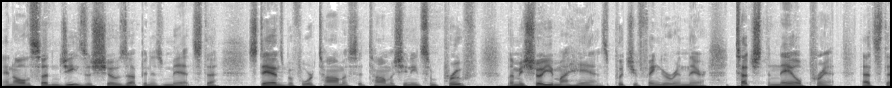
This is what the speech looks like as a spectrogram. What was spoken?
And all of a sudden, Jesus shows up in his midst, uh, stands before Thomas, said, Thomas, you need some proof? Let me show you my hands. Put your finger in there. Touch the nail print. That's, the,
